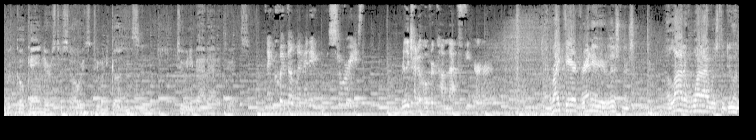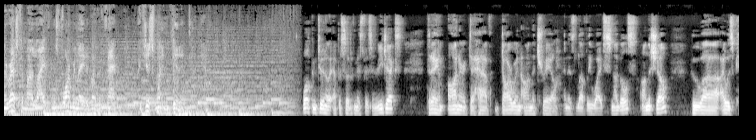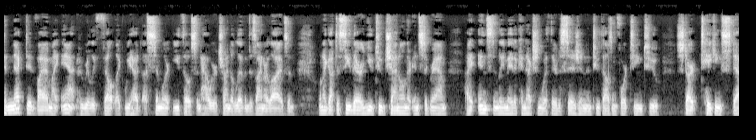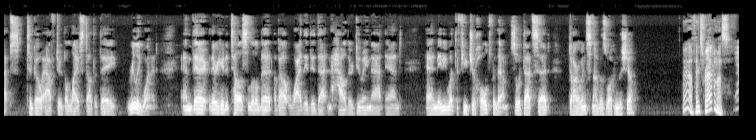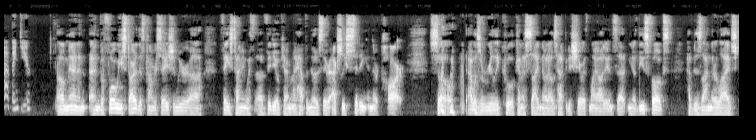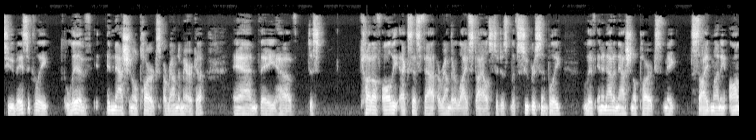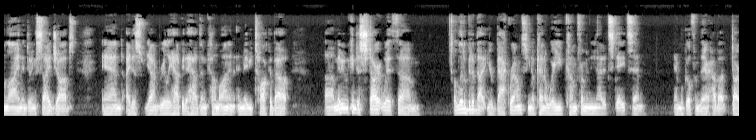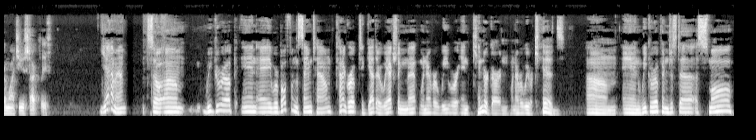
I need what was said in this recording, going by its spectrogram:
With cocaine, there's just always too many guns and too many bad attitudes. I quit the limiting stories. Really try to overcome that fear. And right there, for any of your listeners, a lot of what I was to do in the rest of my life was formulated by the fact I just went and did it. Welcome to another episode of Misfits and Rejects. Today I'm honored to have Darwin on the trail and his lovely wife Snuggles on the show, who uh, I was connected via my aunt who really felt like we had a similar ethos in how we were trying to live and design our lives. And when I got to see their YouTube channel and their Instagram, I instantly made a connection with their decision in 2014 to start taking steps to go after the lifestyle that they really wanted. And they're, they're here to tell us a little bit about why they did that and how they're doing that. And and maybe what the future holds for them. So with that said, Darwin Snuggles, welcome to the show. Yeah, thanks for having us. Yeah, thank you. Oh man, and and before we started this conversation, we were uh, FaceTiming with a video camera, and I happened to notice they were actually sitting in their car. So that was a really cool kind of side note. I was happy to share with my audience that you know these folks have designed their lives to basically live in national parks around America, and they have just cut off all the excess fat around their lifestyles to just live super simply, live in and out of national parks, make side money online and doing side jobs. And I just, yeah, I'm really happy to have them come on and, and maybe talk about, uh, maybe we can just start with, um, a little bit about your backgrounds, you know, kind of where you come from in the United States and, and we'll go from there. How about Darwin? Why don't you start, please? Yeah, man. So, um, we grew up in a, we're both from the same town, kind of grew up together. We actually met whenever we were in kindergarten, whenever we were kids. Um, and we grew up in just a, a small,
